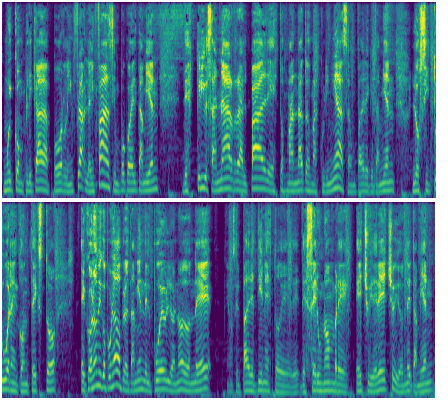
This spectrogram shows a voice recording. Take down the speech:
muy complicada por la, la infancia. Un poco él también describe, esa narra al padre estos mandatos de masculinidad. Sea, un padre que también lo sitúa en el contexto económico por un lado, pero también del pueblo, ¿no? Donde el padre tiene esto de, de- ser un hombre hecho y derecho y donde también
